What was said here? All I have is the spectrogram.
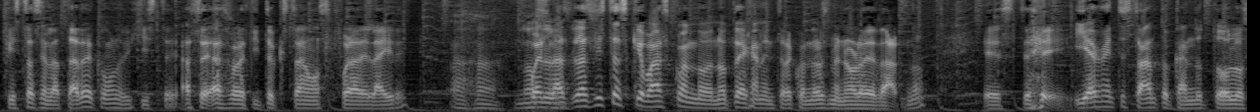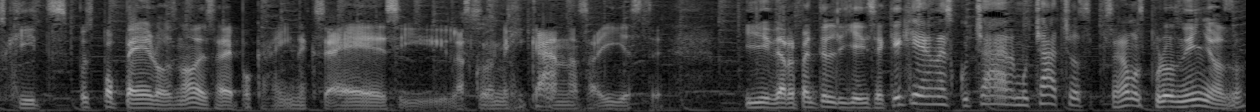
fiestas en la tarde, ¿cómo lo dijiste? Hace, hace ratito que estábamos fuera del aire. Ajá. bueno, las, las fiestas que vas cuando no te dejan entrar cuando eres menor de edad, ¿no? Este, y obviamente estaban tocando todos los hits, pues poperos, ¿no? De esa época, Inexcess y las cosas mexicanas ahí, este. Y de repente el DJ dice, ¿qué quieren escuchar, muchachos? Pues éramos puros niños, ¿no?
